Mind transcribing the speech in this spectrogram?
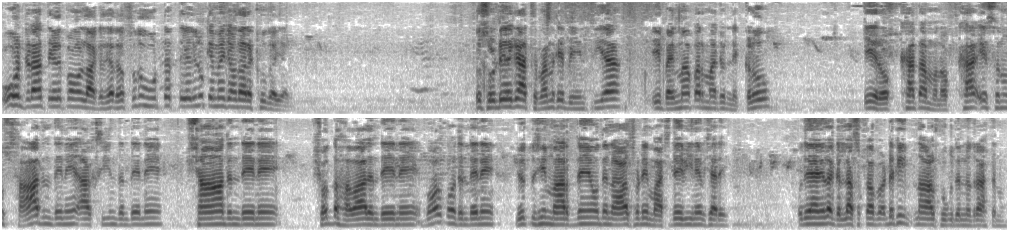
ਉਹ ਹੁਣ ਤੇਲ ਪਾਉਣ ਲੱਗ ਗਿਆ ਸੰਧੂਰ ਤੇ ਤੇਲ ਨੂੰ ਕਿਵੇਂ ਜਿਉਂਦਾ ਰੱਖੂਗਾ ਯਾਰ? ਤੋ ਛੋਡੇ ਅੱਗੇ ਹੱਥ ਬੰਨ ਕੇ ਬੇਨਤੀ ਆ, ਇਹ ਵਹਿਮਾਂ ਭਰਮਾਂ ਚੋਂ ਨਿਕਲੋ ਇਹ ਰੁੱਖ ਆ ਤਾਂ ਮਨੁੱਖ ਆ ਇਸ ਨੂੰ ਸਾਹ ਦਿੰਦੇ ਨੇ, ਆਕਸੀਜਨ ਦਿੰਦੇ ਨੇ, ਛਾਂ ਦਿੰਦੇ ਨੇ, ਸ਼ੁੱਧ ਹਵਾ ਦਿੰਦੇ ਨੇ, ਬਹੁਤ ਕੁਝ ਦਿੰਦੇ ਨੇ। ਜਦੋਂ ਤੁਸੀਂ ਮਰਦੇ ਹੋ, ਉਹਦੇ ਨਾਲ ਤੁਹਾਡੇ ਮੱਚਦੇ ਵੀ ਨੇ ਵਿਚਾਰੇ। ਉਹਦੇ ਐਂ ਦਾ ਗੱਲਾ ਸੁੱਕਾ ਵੱਢ ਕੇ ਨਾਲ ਫੂਕ ਦਿੰਦੇ ਹੋ ਦਰਖਤ ਨੂੰ।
